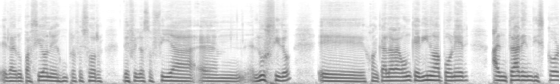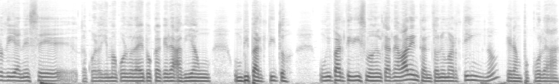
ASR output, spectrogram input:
en la agrupación es un profesor de filosofía eh, lúcido, eh, Juan Carlos Aragón, que vino a poner, a entrar en discordia en ese, ¿te acuerdas? Yo me acuerdo la época que había un bipartito un bipartidismo en el carnaval entre Antonio Martín, ¿no? que era un poco la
